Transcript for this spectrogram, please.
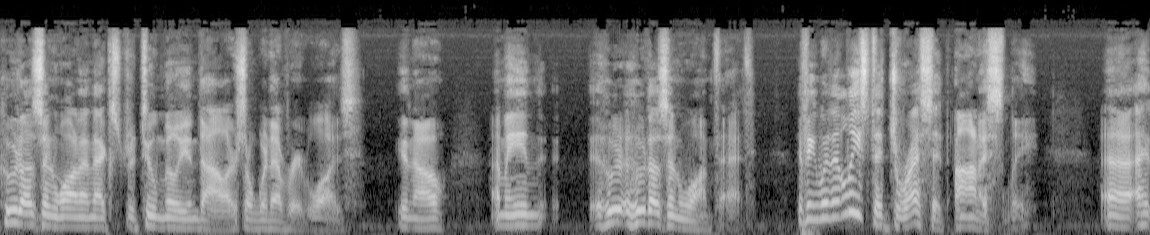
who doesn't want an extra $2 million or whatever it was? You know? I mean who who doesn't want that? If he would at least address it honestly. Uh,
